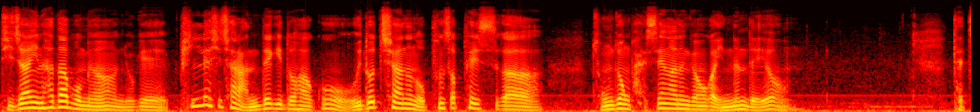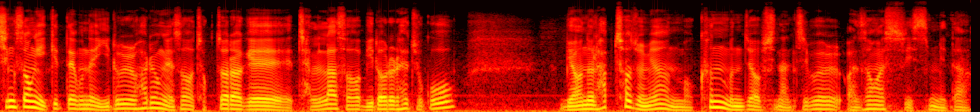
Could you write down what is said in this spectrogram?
디자인 하다 보면 이게 fillet이 잘 안 되기도 하고 의도치 않은 open surface가 종종 발생하는 경우가 있는데요. 대칭성이 있기 때문에 이를 활용해서 적절하게 잘라서 mirror를 해주고 면을 합쳐주면 뭐 큰 문제 없이 난집을 완성할 수 있습니다.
